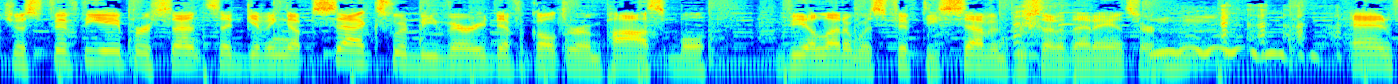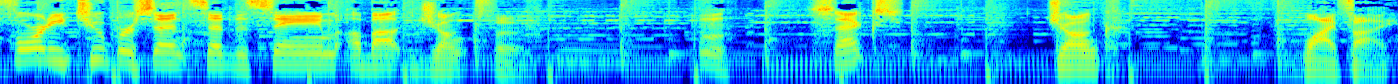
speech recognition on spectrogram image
Just 58% said giving up sex would be very difficult or impossible. Violetta was 57% of that answer. and 42% said the same about junk food. Hmm. Sex, junk, Wi Fi.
